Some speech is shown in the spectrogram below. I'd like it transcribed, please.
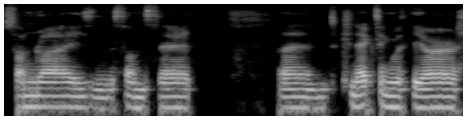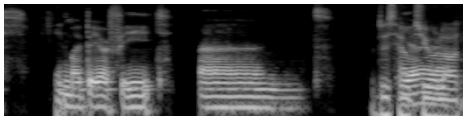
sunrise and the sunset and connecting with the earth in my bare feet and this helped yeah, you a lot.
